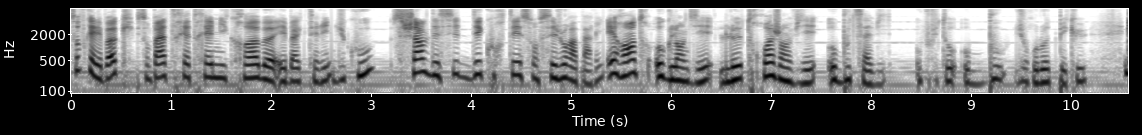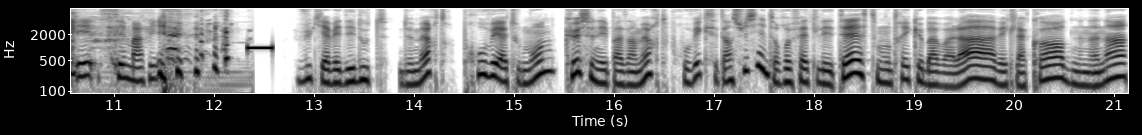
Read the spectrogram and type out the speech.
Sauf qu'à l'époque, ils sont pas très très microbes et bactéries. Du coup, Charles décide d'écourter son séjour à Paris et rentre au Glandier le 3 janvier au bout de sa vie, ou plutôt au bout du rouleau de PQ. Et c'est Marie. vu qu'il y avait des doutes de meurtre, prouvez à tout le monde que ce n'est pas un meurtre, prouvez que c'est un suicide. Refaites les tests, montrez que bah voilà, avec la corde, nanana,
